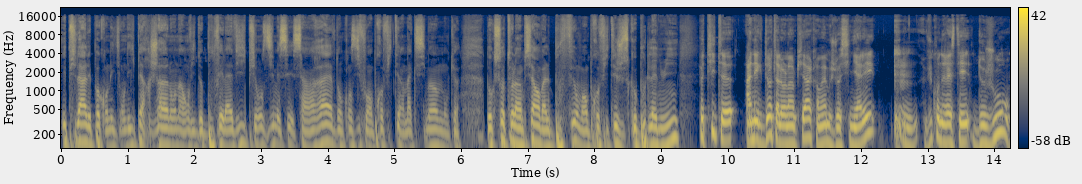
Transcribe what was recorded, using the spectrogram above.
Et puis là, à l'époque, on est, on est hyper jeune, on a envie de bouffer la vie. Puis on se dit, mais c'est un rêve, donc on se dit, il faut en profiter un maximum. Donc, euh, donc Olympia, on va le bouffer, on va en profiter jusqu'au bout de la nuit. Petite euh, anecdote à l'Olympia, quand même, je dois signaler. vu qu'on est resté deux jours,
